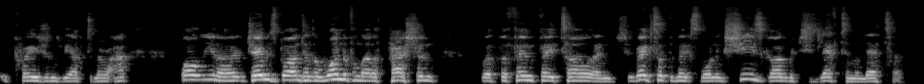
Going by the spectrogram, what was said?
equations we have to remember. Well, you know, James Bond has a wonderful night of passion with the femme fatale, and she wakes up the next morning. She's gone, but she's left him a letter.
